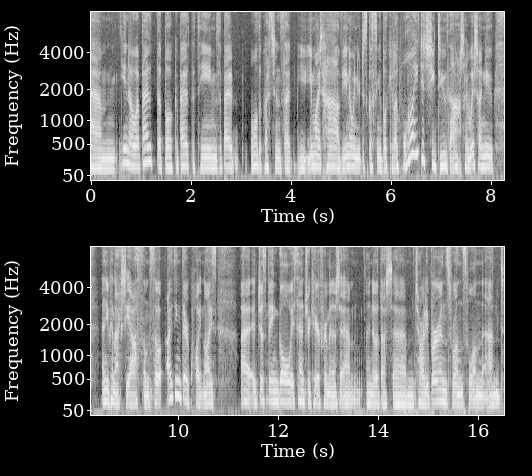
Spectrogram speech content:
Um, you know, about the book, about the themes, about all the questions that you, you might have. You know, when you're discussing a book, you're like, why did she do that? I wish I knew. And you can actually ask them. So I think they're quite nice. Uh, just being Galway centric here for a minute, um, I know that um, Charlie Byrne's runs one and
